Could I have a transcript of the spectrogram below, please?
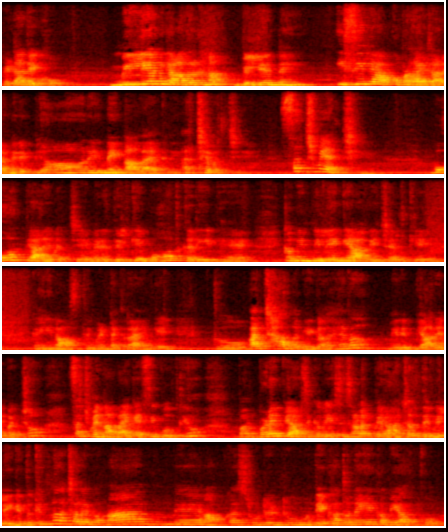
बेटा देखो मिलियन याद रखना बिलियन नहीं। इसीलिए आपको पढ़ाए जा रहे मेरे प्यारे, नहीं, नालायक नहीं, अच्छे बच्चे सच में अच्छे हैं। बहुत प्यारे बच्चे हैं, मेरे दिल के बहुत करीब हैं। कभी मिलेंगे आगे चल के, कहीं रास्ते में टकराएँगे। तो अच्छा लगेगा, है ना? मेरे प्यारे बच्चों, सच में नालायक ऐसी बोलती हूँ, पर बड़े प्यार से कभी ऐसे सड़क पे राह चलते मिलेंगे तो कितना अच्छा लगेगा। मैम, मैं आपका स्टूडेंट हूँ, देखा तो नहीं है कभी आपको?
